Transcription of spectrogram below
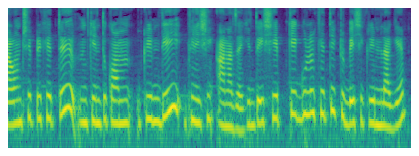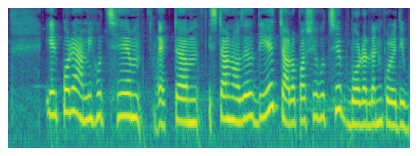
রাউন্ড শেপের ক্ষেত্রে, কিন্তু কম ক্রিম দিয়েই ফিনিশিং আনা যায়। কিন্তু এই শেপ কেকগুলোর ক্ষেত্রে একটু বেশি ক্রিম লাগে। এরপরে আমি হচ্ছে একটা স্টার নজেল দিয়ে চারপাশে হচ্ছে বর্ডার লাইন করে দিব।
